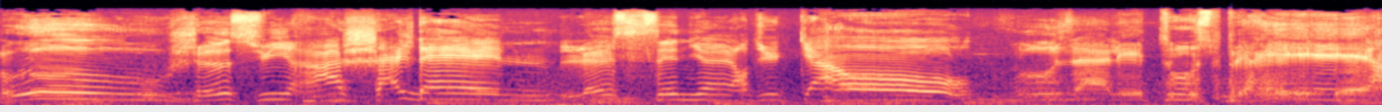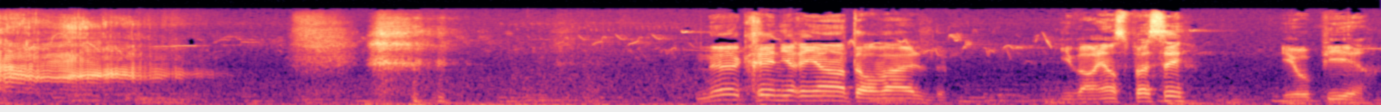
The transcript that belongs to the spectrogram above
Ouh, je suis Rachalden, le seigneur du chaos. Vous allez tous périr. ne craignez rien, Thorvald. Il va rien se passer. Et au pire,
